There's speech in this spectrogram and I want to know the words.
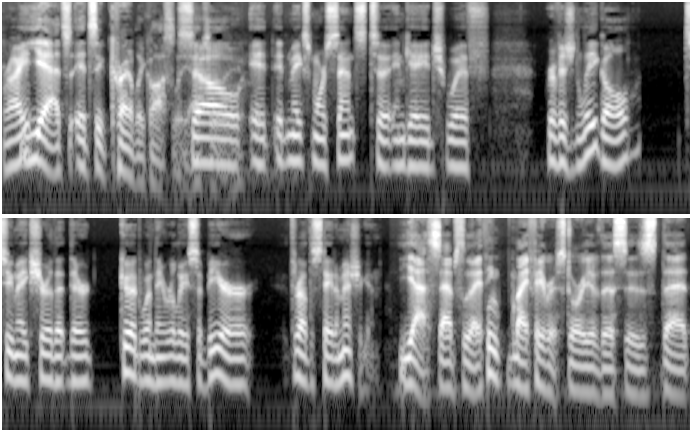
right? Yeah, it's it's incredibly costly. So absolutely. it, it makes more sense to engage with Revision Legal to make sure that they're good when they release a beer throughout the state of Michigan. Yes, absolutely. I think my favorite story of this is that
